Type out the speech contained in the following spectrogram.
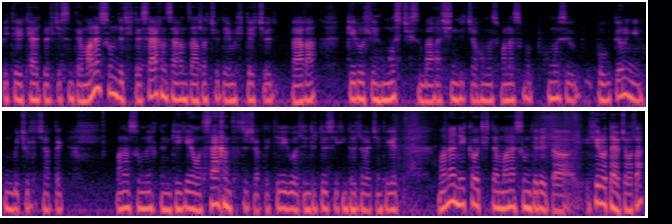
Би тэрийг тайлбарлаж ирсэн. Тэгээ манай сүмд ихтэй сайхан сайхан залуучууд, эмэгтэйчүүд байгаа. Гэр бүлийн хүмүүс ч гэсэн байгаа. Шинэ гэж байгаа хүмүүс манай сүмд хүмүүсийг бүгдөө ингэ хүн бичүүлж явдаг. Манай сүмийнхэн гэгээ бол сайхан цацаж явдаг. Тэрийг бол интродюс хийхин төлөө байж. Тэгээд манай Нико гэхдээ манай сүм дээрээ хэр удаа явж байгаа лаа?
